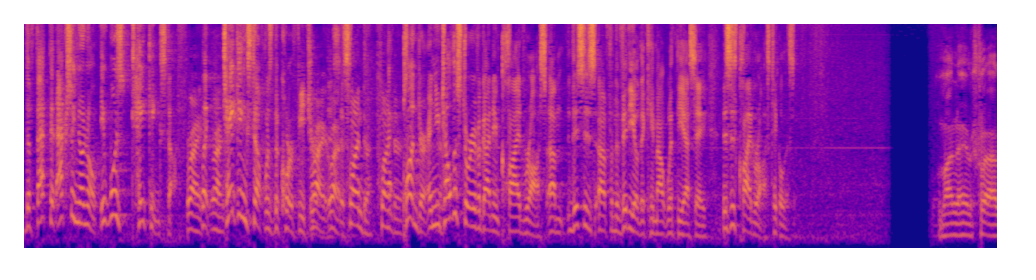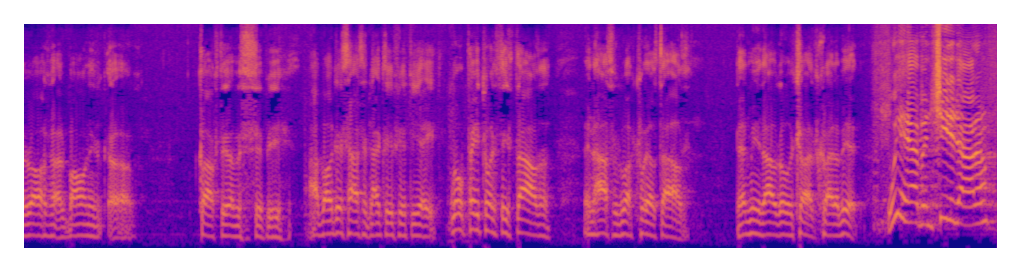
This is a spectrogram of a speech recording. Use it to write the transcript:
the fact that actually no no it was taking stuff. Right like right. taking stuff was the core feature right right. system. plunder plunder. Uh, plunder. And you tell the story of a guy named Clyde Ross. Um, this is uh, from the video that came out with the essay. This is Clyde Ross. Take a listen. My name is Clyde Ross. I was born in uh, Clarksdale Mississippi. I bought this house in 1958 we'll pay 26000 and the house was worth 12000 that means I was overcharged quite a bit we have been cheated out of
